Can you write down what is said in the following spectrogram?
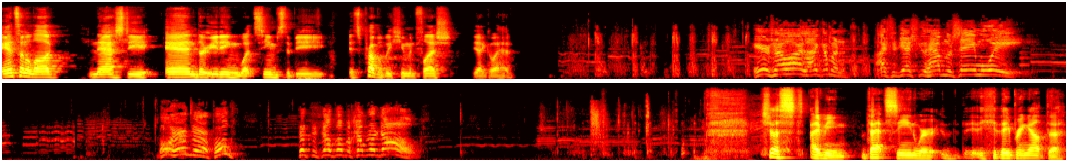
ants on a log, nasty, and they're eating what seems to be it's probably human flesh. Yeah, go ahead. Here's how I like them, and I suggest you have them the same way. Go ahead there, folks. Pick yourself up a couple of dogs. Just, I mean, that scene where they bring out the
